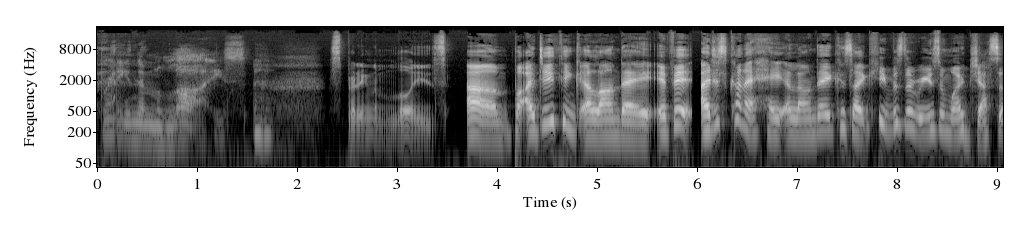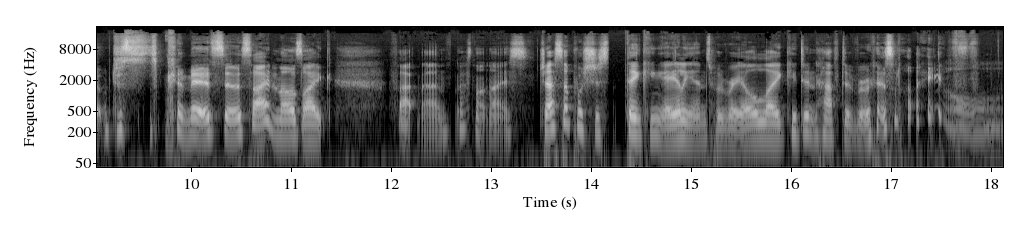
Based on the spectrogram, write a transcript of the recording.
Spreading them lies. Spreading them lies. Um, but I do think Allende, if it, I just kind of hate Allende because like he was the reason why Jessup just committed suicide, and I was like, "Fuck, man, that's not nice." Jessup was just thinking aliens were real. Like he didn't have to ruin his life. Oh.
